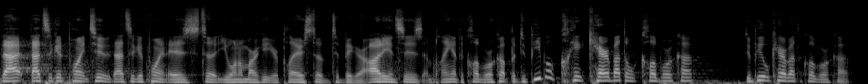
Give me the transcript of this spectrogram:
that that's a good point too. That's a good point. Is to you want to market your players to, to bigger audiences and playing at the Club World Cup. But do people care about the Club World Cup? Do people care about the Club World Cup?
